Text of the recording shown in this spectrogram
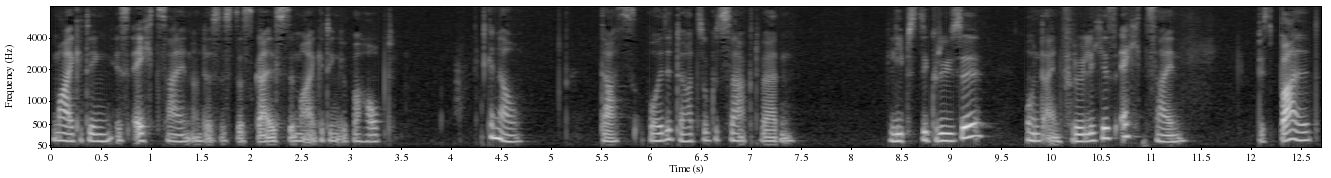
Marketing ist echt sein und das ist das geilste Marketing überhaupt. Genau, das wollte dazu gesagt werden. Liebste Grüße und ein fröhliches Echtsein. Bis bald.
